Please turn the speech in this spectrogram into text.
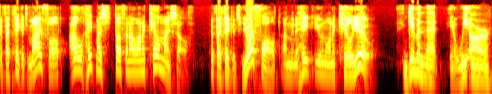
If I think it's my fault, I'll hate myself and I want to kill myself. If I think it's your fault, I'm going to hate you and want to kill you. Given that, you know, we are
